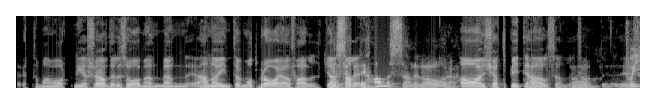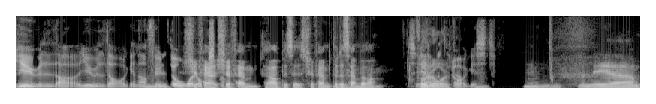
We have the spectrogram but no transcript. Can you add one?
Jag vet inte om han har varit nedsövd eller så, men, men han har inte mått bra i alla fall. Ganska satt i halsen, eller vad var det? Ja, en köttbit i halsen. Liksom. Är På fint. jul, ja, juldagen han Mm. fyllde år 25, också. 25, ja, precis. 25 december, va? Så Förra året, ja. tragiskt. Mm. Men det är,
